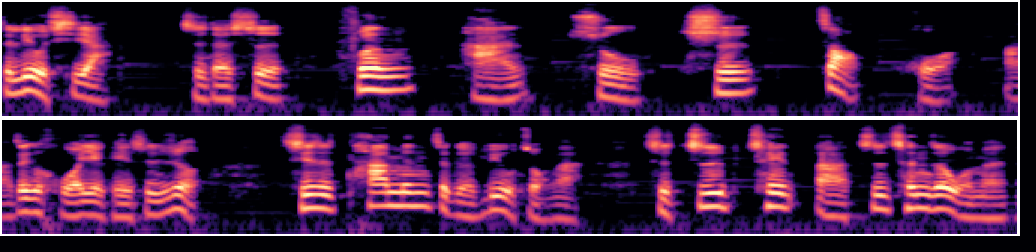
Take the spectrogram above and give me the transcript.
这六气啊，指的是风、寒、暑、湿、燥、火啊。这个火也可以是热。其实它们这个六种啊。是支撑啊，支撑着我们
